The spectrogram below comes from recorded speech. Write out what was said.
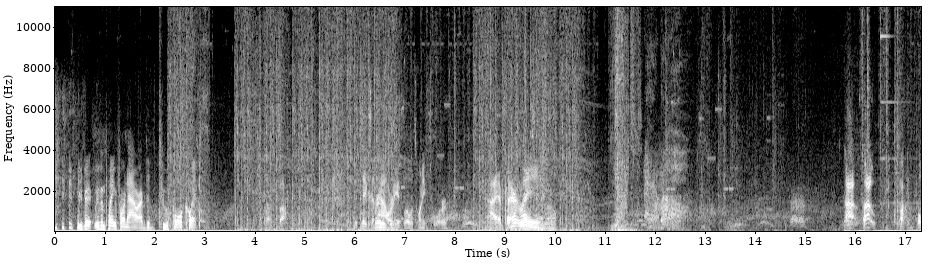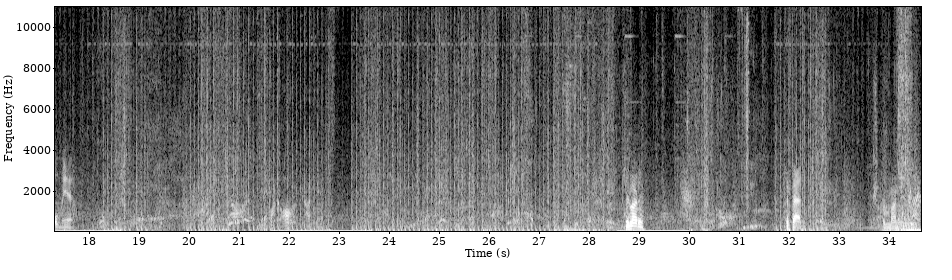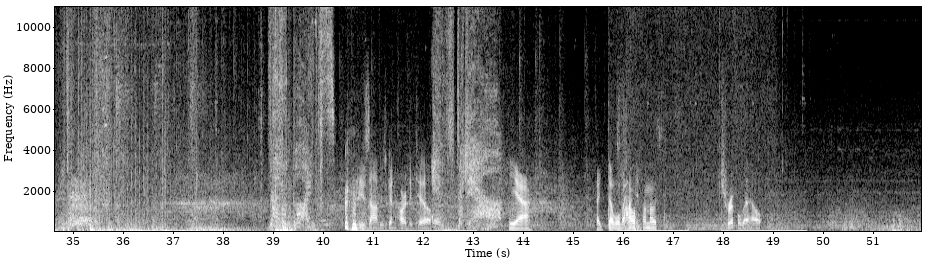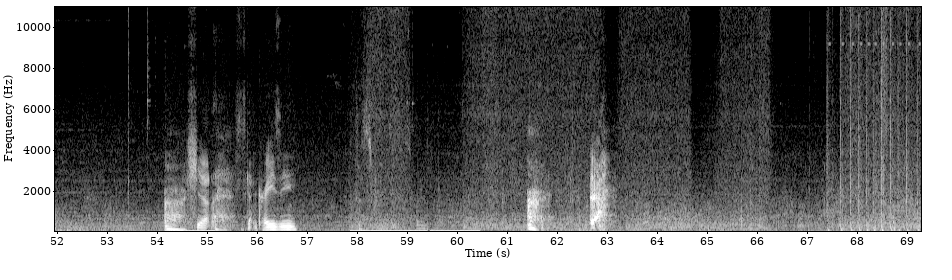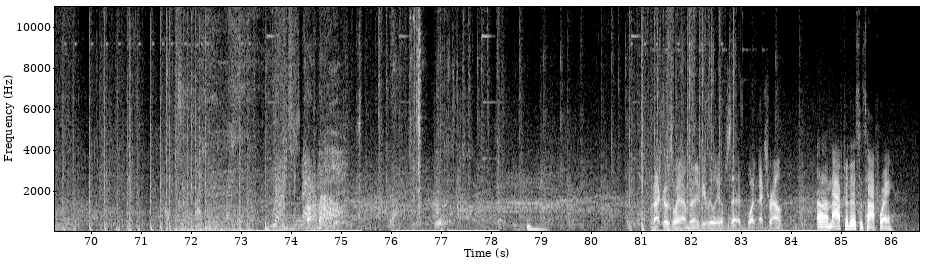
we've been we've been playing for an hour. I've did two full clips. Oh fuck. It takes an Crazy. hour to get level 24. I apparently. Max ammo. Ah! Oh! Fucking pulled me in. Fuck off. God damn. Reloading. Get that. For money. These zombies are getting hard to kill. Yeah. It's like double the health almost. Triple the health. Oh shit. This is getting crazy. Ah. Yeah. When that goes away, I'm going to be really upset. What, next round? Um, after this, it's halfway.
